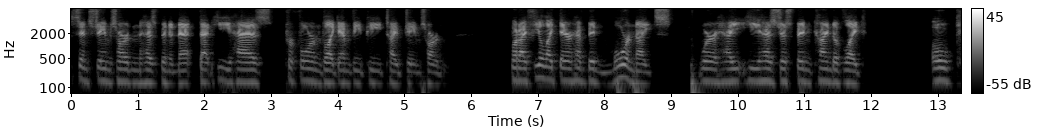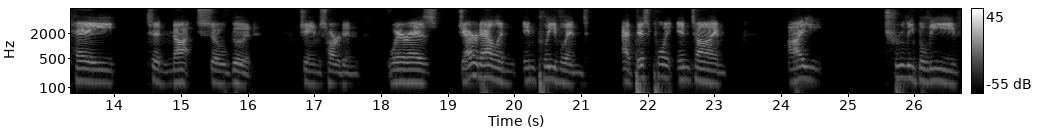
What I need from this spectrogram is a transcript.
since James Harden has been a net that he has performed like MVP type James Harden. But I feel like there have been more nights where he, has just been kind of like okay to not so good James Harden. Whereas Jarrett Allen in Cleveland at this point in time, I truly believe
